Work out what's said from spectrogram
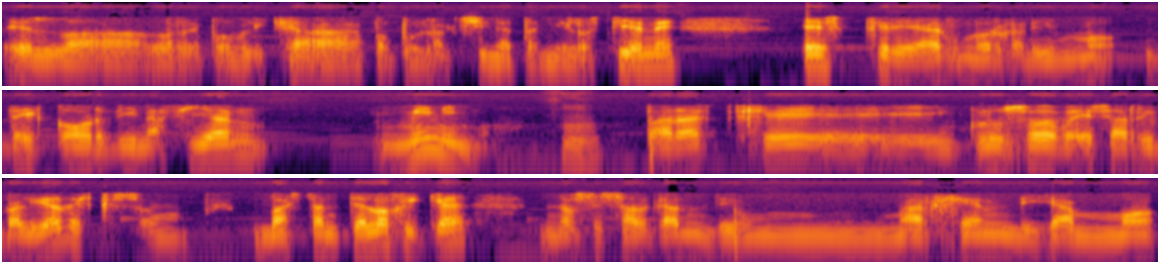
la, la, República Popular China también los tiene, es crear un organismo de coordinación mínimo mm. para que incluso esas rivalidades que son bastante lógicas no se salgan de un margen, digamos,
